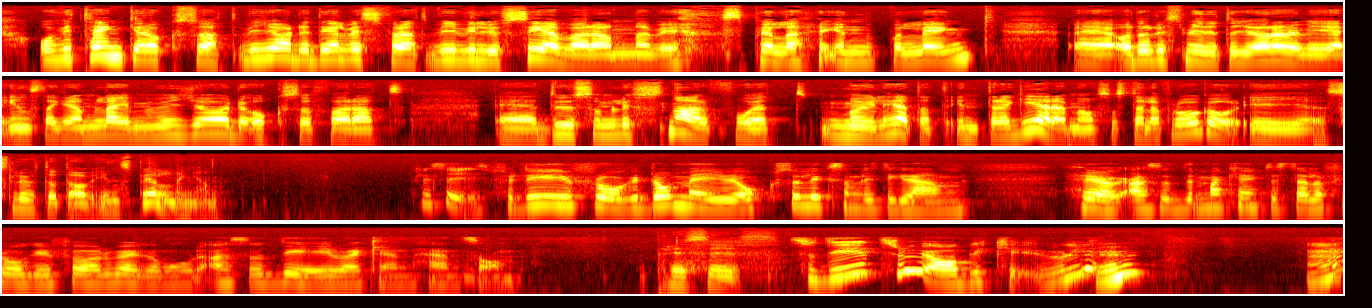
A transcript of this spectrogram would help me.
Och vi tänker också att vi gör det delvis för att vi vill ju se varandra när vi spelar in på länk. Eh, och då är det smidigt att göra det via Instagram live, men vi gör det också för att eh, du som lyssnar får ett möjlighet att interagera med oss och ställa frågor i slutet av inspelningen. Precis, för det är ju frågor, de är ju också liksom lite grann hög, alltså man kan ju inte ställa frågor i förväg om ord, alltså det är ju verkligen hands-on. Precis. Så det tror jag blir kul. Mm. Mm.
